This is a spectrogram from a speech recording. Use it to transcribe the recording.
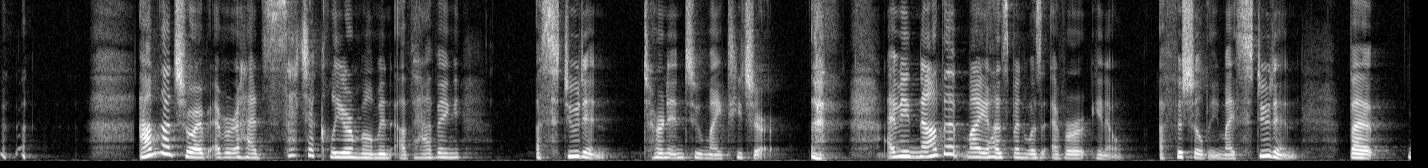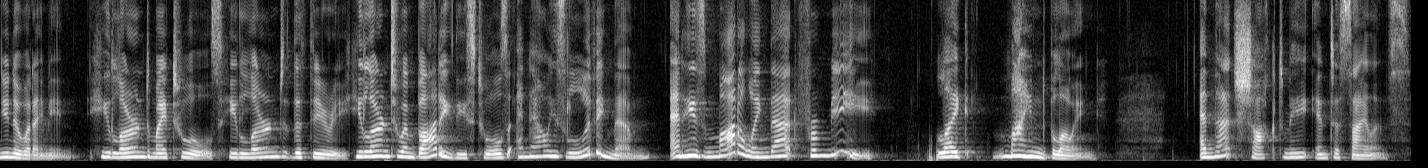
I'm not sure I've ever had such a clear moment of having a student turn into my teacher. I mean, not that my husband was ever, you know, officially my student, but you know what I mean. He learned my tools. He learned the theory. He learned to embody these tools, and now he's living them. And he's modeling that for me. Like mind blowing. And that shocked me into silence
